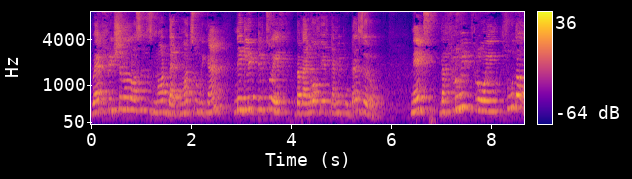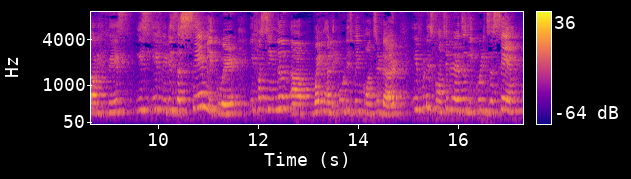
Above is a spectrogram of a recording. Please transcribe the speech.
Where frictional losses is not that much, so we can neglect it. So, F, the value of F can be put as 0. Next, the fluid flowing through the orifice is if it is the same liquid, if a single, uh, when a liquid is being considered, if it is considered as a liquid is the same,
